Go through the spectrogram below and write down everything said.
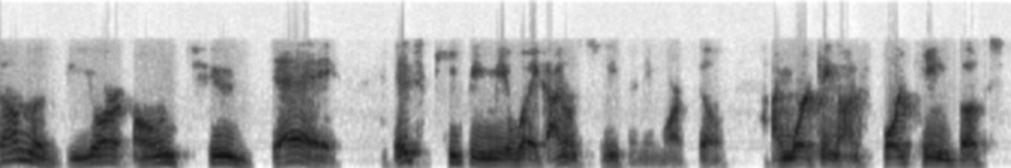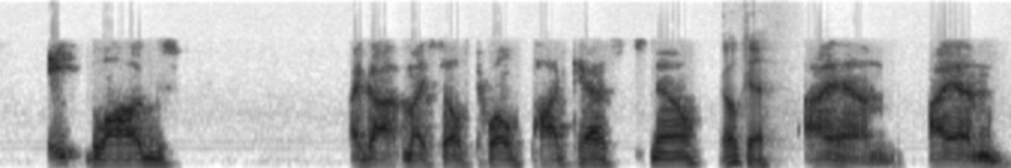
some of your own today. It's keeping me awake. I don't sleep anymore, Phil. I'm working on 14 books, eight blogs. I got myself 12 podcasts now. Okay. I am I am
